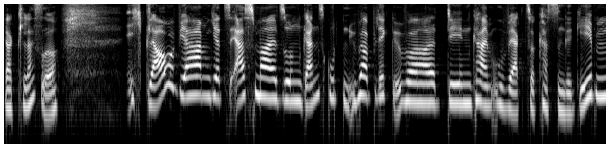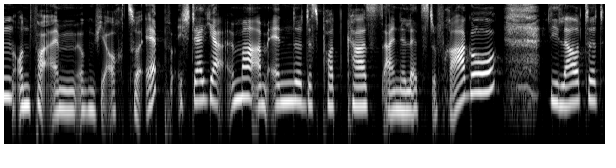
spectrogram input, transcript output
Ja, klasse. Ich glaube, wir haben jetzt erstmal so einen ganz guten Überblick über den KMU-Werkzeugkasten gegeben und vor allem irgendwie auch zur App. Ich stelle ja immer am Ende des Podcasts eine letzte Frage, die lautet,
